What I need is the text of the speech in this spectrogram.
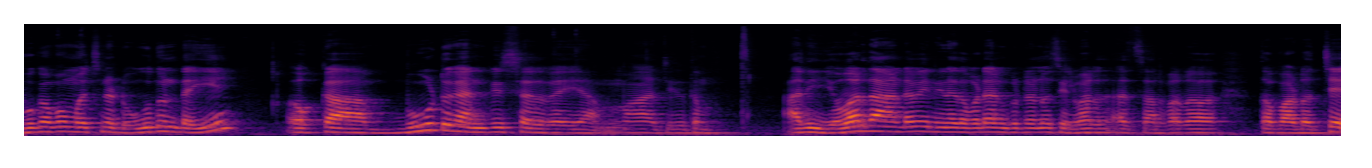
భూకంపం వచ్చినట్టు ఊగుతుంటాయి. ఒక బూటుగా అనిపిస్తుంది భయ్య మా జీవితం. అది ఎవరిదా అంటే నేనైతే ఒకటే అనుకుంటాను సిల్వర్ సల్ఫర్తో పాటు వచ్చే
